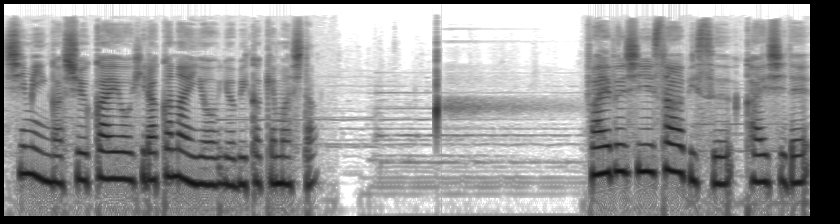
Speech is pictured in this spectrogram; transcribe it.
市民が集会を開かないよう呼びかけました。5G サービス開始で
